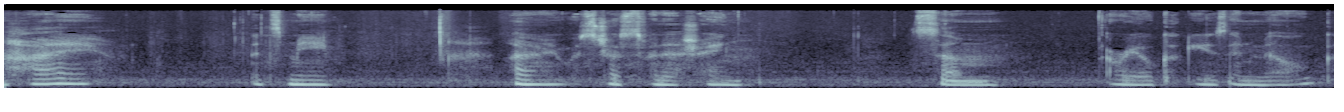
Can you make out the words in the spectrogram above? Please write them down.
Hi, it's me. I was just finishing some Oreo cookies and milk.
